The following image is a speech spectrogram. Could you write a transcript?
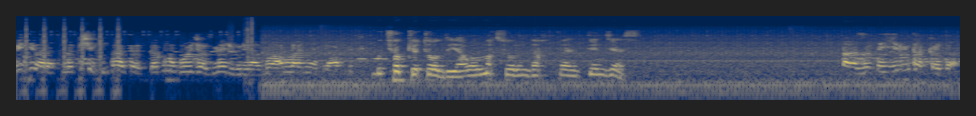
video arasında bir şekilde arkadaşlar bunu koyacağız mecbur yani. Bu Allah'ın emri artık. Bu çok kötü oldu ya. Olmak zorunda. Ben deneyeceğiz. Ha, zaten 20 dakikada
